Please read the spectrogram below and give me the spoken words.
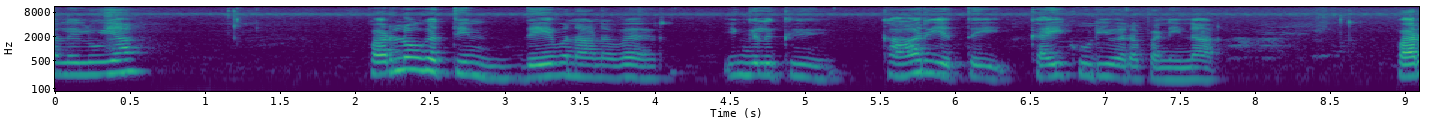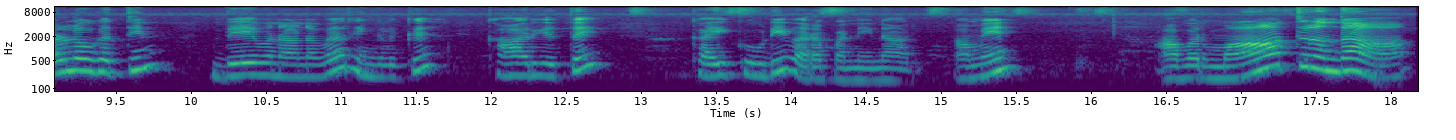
ஹalleluya. பரலோகத்தின் தேவனானவர் எங்களுக்கு காரியத்தை கைகூடி வர பண்ணினார். பரலோகத்தின் தேவனானவர் எங்களுக்கு காரியத்தை கைகூடி வர பண்ணினார். அமேன் அவர் மாத்திரம்தான்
